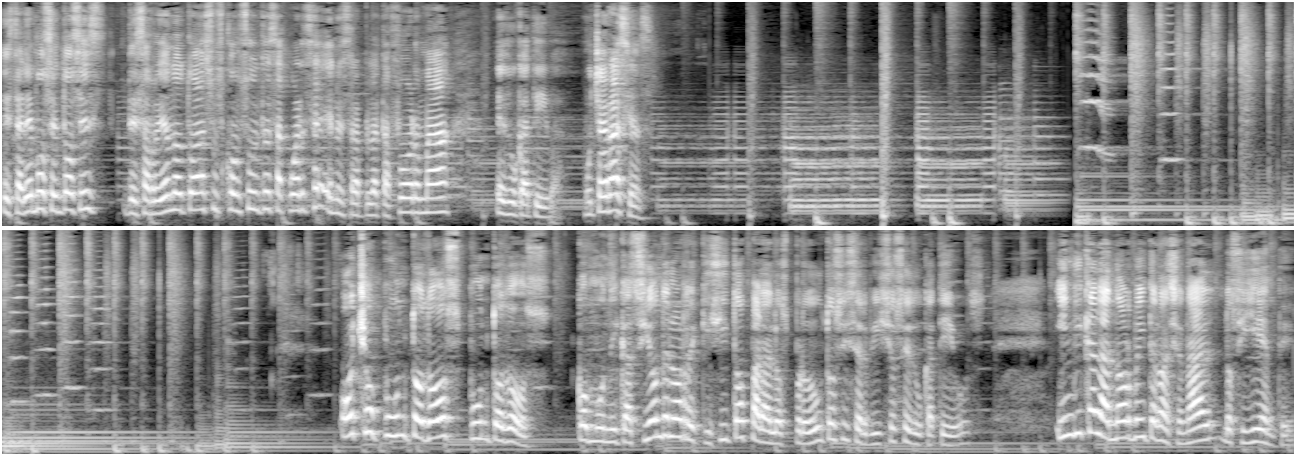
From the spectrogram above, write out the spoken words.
estaremos entonces desarrollando todas sus consultas, acuérdense, en nuestra plataforma educativa. Muchas gracias. ...8.2.2 Comunicación de los requisitos para los productos y servicios educativos. Indica la norma internacional lo siguiente.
